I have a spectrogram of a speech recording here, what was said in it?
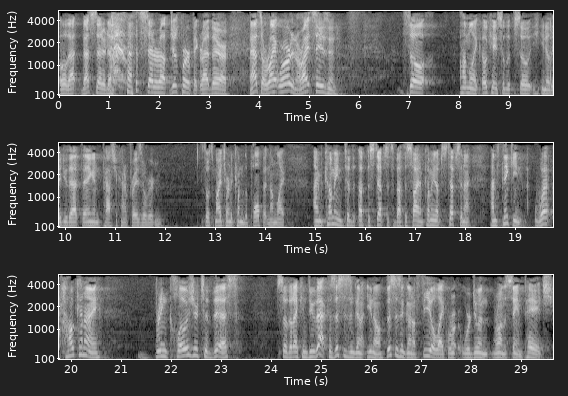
oh, that, that set it up. that set her up just perfect right there. That's a right word in a right season. So I'm like, okay, so the, so you know they do that thing, and pastor kind of prays over it, and so it's my turn to come to the pulpit, and I'm like, I'm coming to the, up the steps. It's about the side. I'm coming up the steps, and I, I'm thinking, what? How can I bring closure to this so that I can do that because this isn't to, you know, this isn't to feel like we're, we're doing, we're on the same page.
